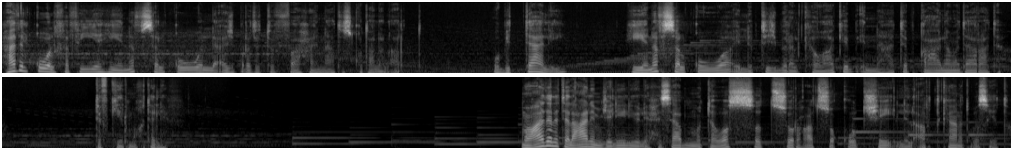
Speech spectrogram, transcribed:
هذه القوة الخفية هي نفس القوة اللي أجبرت التفاحة أنها تسقط على الأرض وبالتالي هي نفس القوة اللي بتجبر الكواكب إنها تبقى على مداراتها. تفكير مختلف. معادلة العالم جليليو لحساب متوسط سرعة سقوط شيء للأرض كانت بسيطة.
